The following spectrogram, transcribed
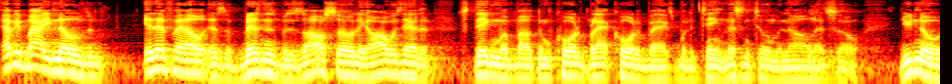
Everybody knows the NFL is a business, but it's also they always had a stigma about them quarter black quarterbacks with the team listen to them and all that. So You know,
